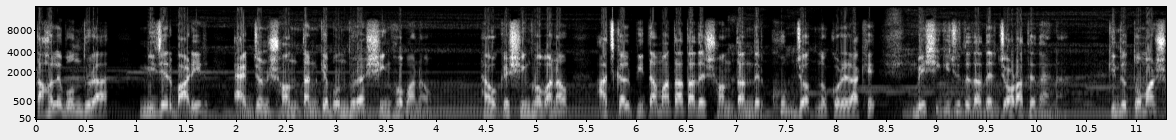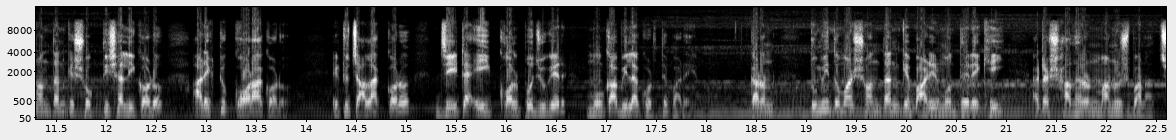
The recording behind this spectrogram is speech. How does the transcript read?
তাহলে বন্ধুরা, নিজের বাড়ির একজন সন্তানকে বন্ধুরা সিংহ বানাও। হ্যাঁ ওকে সিংহ বানাও। আজকাল পিতামাতা তাদের সন্তানদের খুব যত্ন করে রাখে, বেশি কিছুতে তাদের জড়াতে দেয় না। কিন্তু তোমার সন্তানকে শক্তিশালী করো আর একটু কড়া করো, একটু চালাক করো, যেইটা এই কল্পযুগের মোকাবিলা করতে পারে। কারণ তুমি তোমার সন্তানকে বাড়ির মধ্যে রেখেই একটা সাধারণ মানুষ বানাচ্ছ,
